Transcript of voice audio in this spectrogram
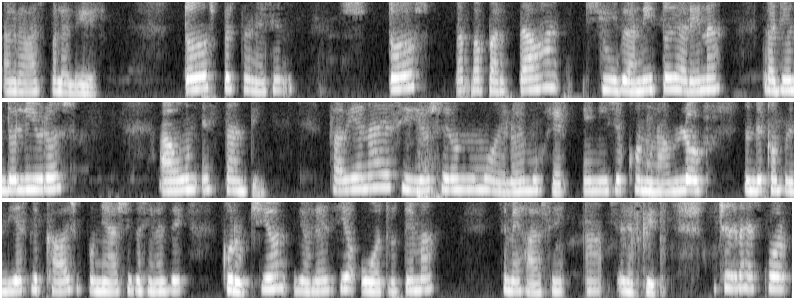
agradables para leer. Todos pertenecen, todos apartaban su granito de arena trayendo libros a un estante. Fabiana decidió ser un modelo de mujer e inició con una blog donde comprendía, explicaba y suponía situaciones de corrupción, violencia u otro tema semejarse a ser escrito. Muchas gracias por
